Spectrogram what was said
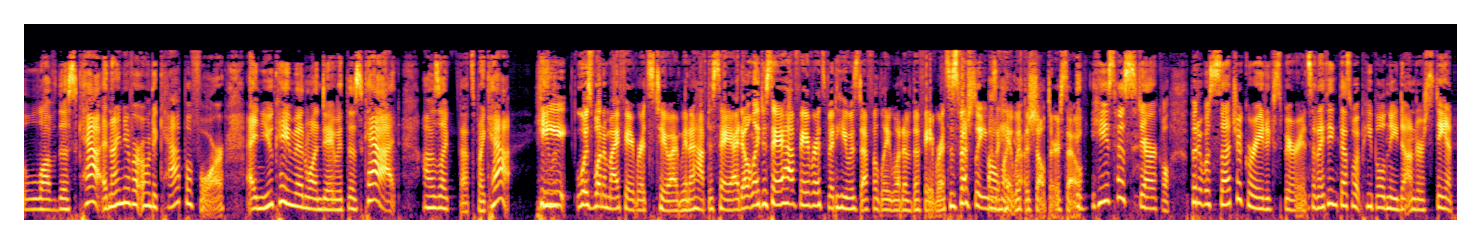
love this cat and I never owned a cat before. And you came in one day with this cat. I was like, that's my cat. He was one of my favorites too. I'm going to have to say, I don't like to say I have favorites, but he was definitely one of the favorites, especially he was Oh a hit with the shelter. So He's hysterical, but it was such a great experience. And I think that's what people need to understand.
